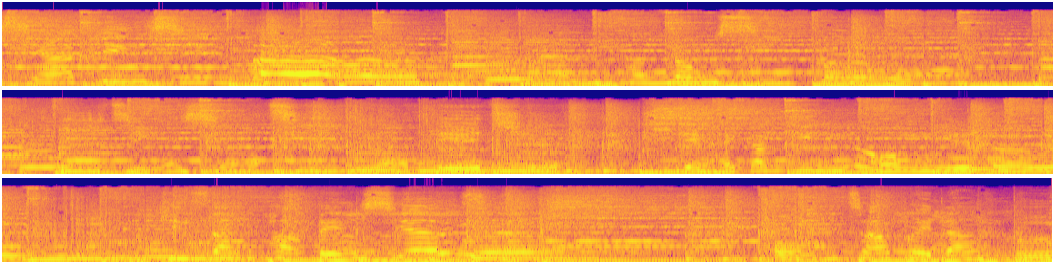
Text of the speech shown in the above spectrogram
城景色好，行行拢是宝。以前的城市也地笑，一个海港迎风摇，轻松拍白逍遥，乌云插过人河路，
